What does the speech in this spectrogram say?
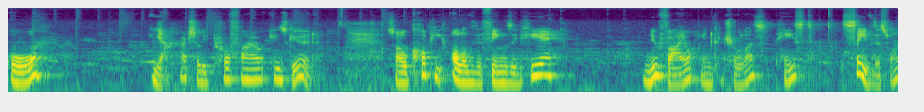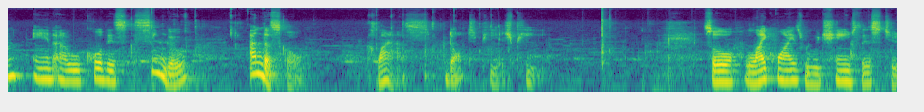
Or yeah actually profile is good. So I'll copy all of the things in here. New file in controllers paste save this one and I will call this single underscore class dot php so likewise we will change this to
